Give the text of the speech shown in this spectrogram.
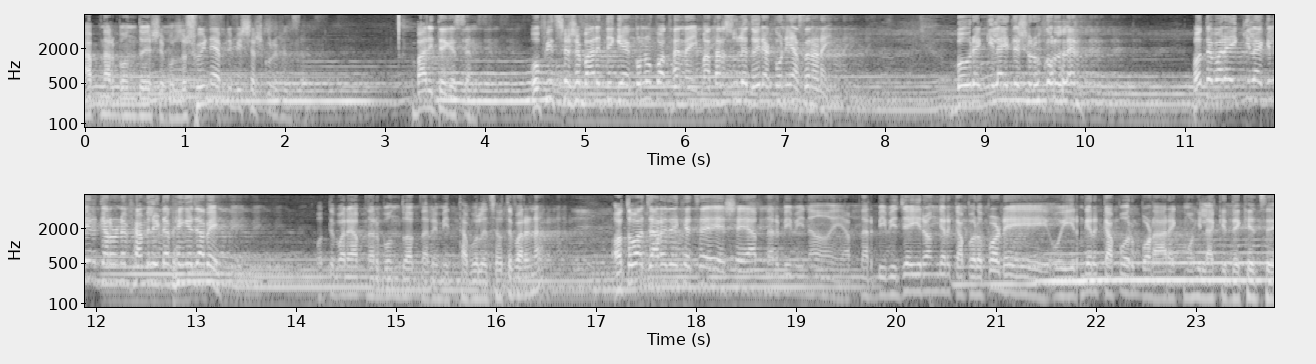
আপনার বন্ধু এসে বলল শুই না আপনি বিশ্বাস করে ফেলছেন। বাড়িতে গেছেন। অফিস শেষে বাড়িতে গিয়ে কোনো কথা নাই, মাথার চুলে ধইরা কোনি আছে না নাই? বউরে কিলাইতে শুরু করলেন। হতে পারে এই কিলাকিলির কারণে ফ্যামিলিটা ভেঙে যাবে। হতে পারে আপনার বন্ধু আপনারে মিথ্যা বলেছে, হতে পারে না। অথবা যারা দেখেছে সে আপনার বিবি নয়, আপনার বিবি যেই রঙের কাপড় পরে ওই রঙের কাপড় পরা আরেক মহিলাকে দেখেছে,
